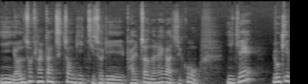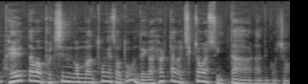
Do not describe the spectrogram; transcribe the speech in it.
이 연속 혈당 측정기 기술이 발전을 해 가지고 이게 여기 배에다만 붙이는 것만 통해서도 내가 혈당을 측정할 수 있다라는 거죠.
